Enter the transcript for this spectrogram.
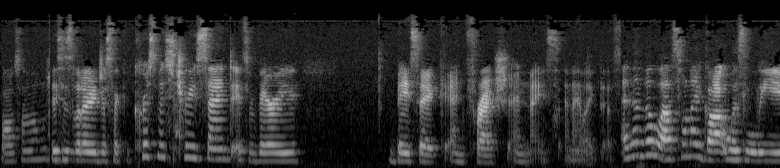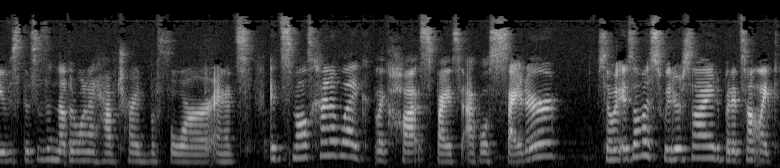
Balsam. This is literally just like a Christmas tree scent. It's very basic and fresh and nice and I like this. And then the last one I got was Leaves. This is another one I have tried before and it's it smells kind of like like hot spiced apple cider. So it is on the sweeter side, but it's not like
